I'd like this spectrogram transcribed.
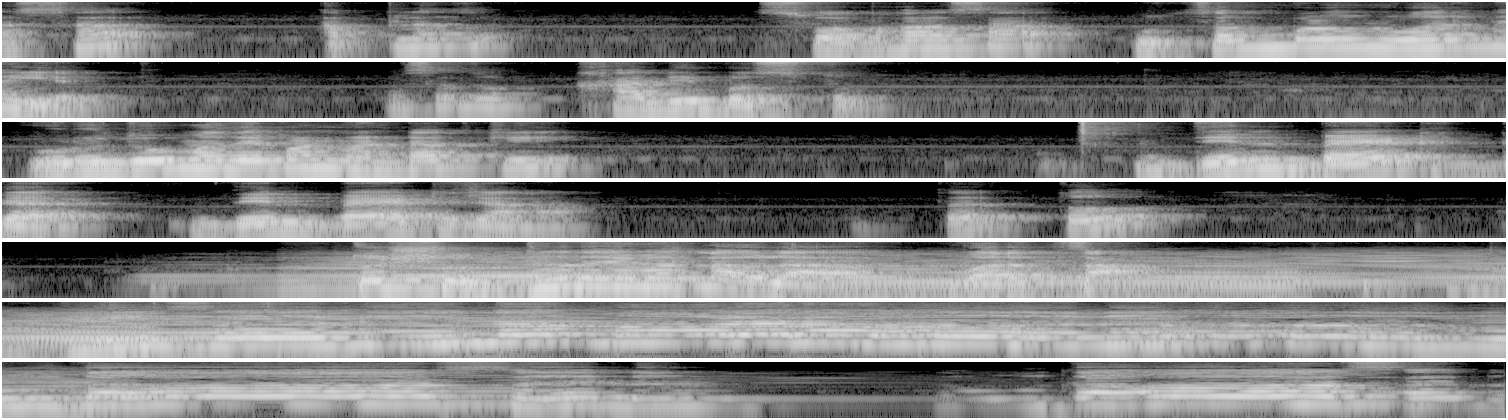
असा आपला स्वभाव असा उचंबळून वर नाही येत असा जो खाली बसतो. उर्दू मध्ये पण म्हणतात की दिल बैठ गया दिल बैठ जाना. तर तो तो शुद्ध दैवत लावला वरचा. उदासन उदासन.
